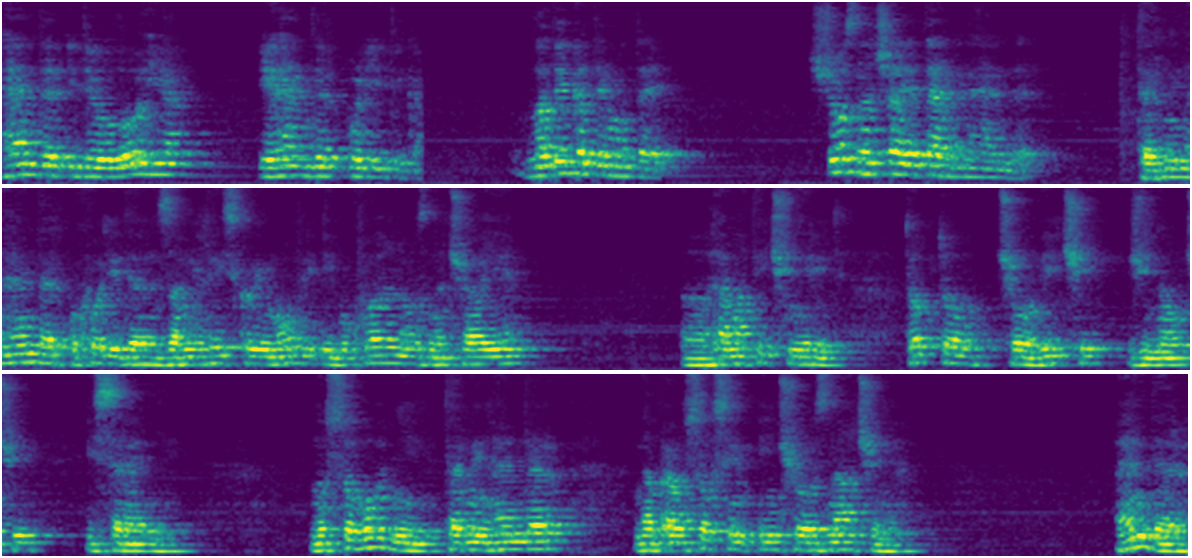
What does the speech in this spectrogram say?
гендер ідеологія і гендер політика. Владика Тимотей, що означає термін гендер? Термін гендер походить з англійської мови і буквально означає е, граматичний рід, тобто чоловічий, жіночий і середній. Но сьогодні термін гендер набрав зовсім іншого значення. Гендер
